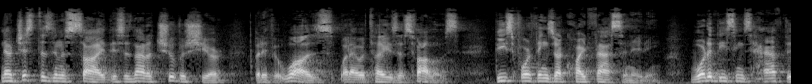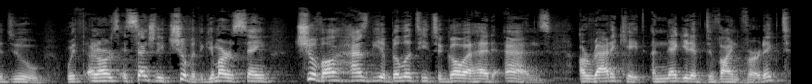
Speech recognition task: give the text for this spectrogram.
Now, just as an aside, this is not a tshuva shiur, but if it was, what I would tell you is as follows. These four things are quite fascinating. What do these things have to do with, and essentially tshuva? The Gemara is saying tshuva has the ability to go ahead and eradicate a negative divine verdict.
